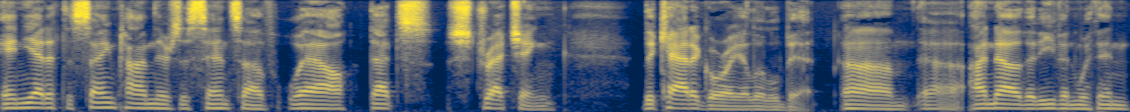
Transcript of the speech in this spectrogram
And yet at the same time there's a sense of well that's stretching the category a little bit um, uh, I know that even within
